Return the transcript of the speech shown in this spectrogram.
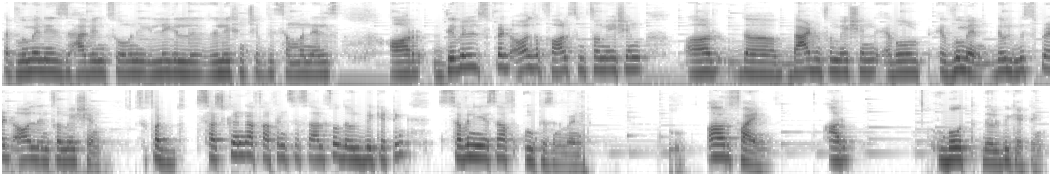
That woman is having so many illegal relationship with someone else. Or they will spread all the false information or the bad information about a woman. They will misspread all the information. So for such kind of offences also they will be getting 7 years of imprisonment. Or fine. Or both they will be getting.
